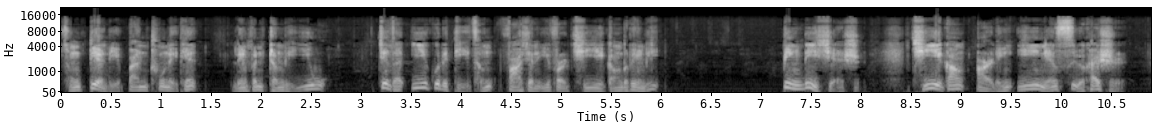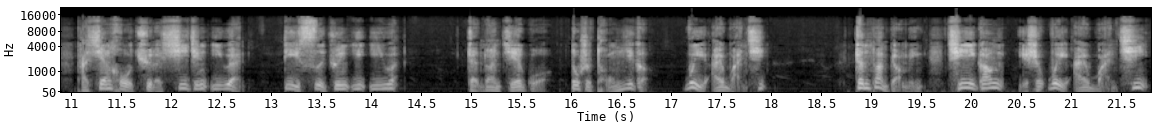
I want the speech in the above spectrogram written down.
从店里搬出那天，林芬整理衣物，竟在衣柜的底层发现了一份齐义刚的病历。病历显示，齐义刚2011年4月开始，他先后去了西京医院、第四军医医院，诊断结果都是同一个胃癌晚期。诊断表明，齐义刚已是胃癌晚期，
